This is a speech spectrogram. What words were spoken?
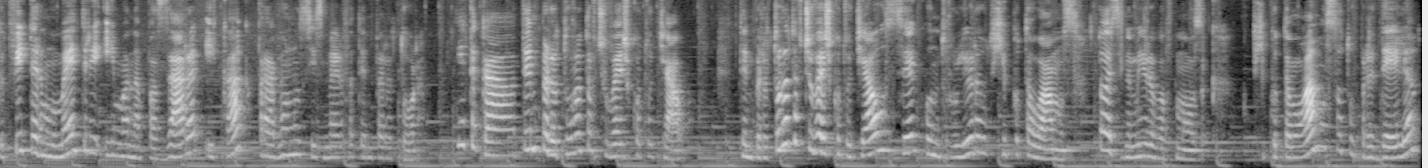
Какви термометри има на пазара и как правилно се измерва температура? И така, температурата в човешкото тяло. Температурата в човешкото тяло се контролира от хипоталамуса. Той се намира в мозъка. Хипоталамусът определя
